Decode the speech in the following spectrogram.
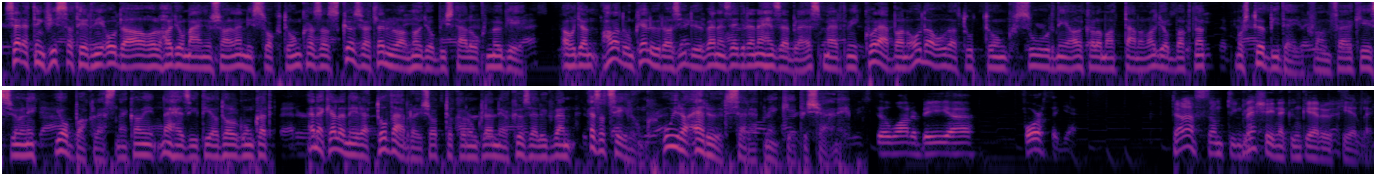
Szeretnénk visszatérni oda, ahol hagyományosan lenni szoktunk, azaz közvetlenül a nagyobb istálók mögé. Ahogyan haladunk előre az időben, ez egyre nehezebb lesz, mert még korábban oda-oda tudtunk szúrni alkalomattán a nagyobbaknak, most több idejük van felkészülni, jobbak lesznek, ami nehezíti a dolgunkat. Ennek ellenére továbbra is ott akarunk lenni a közelükben. Ez a célunk. Újra erőt szeretnénk képviselni. Mesélj nekünk erről, kérlek.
